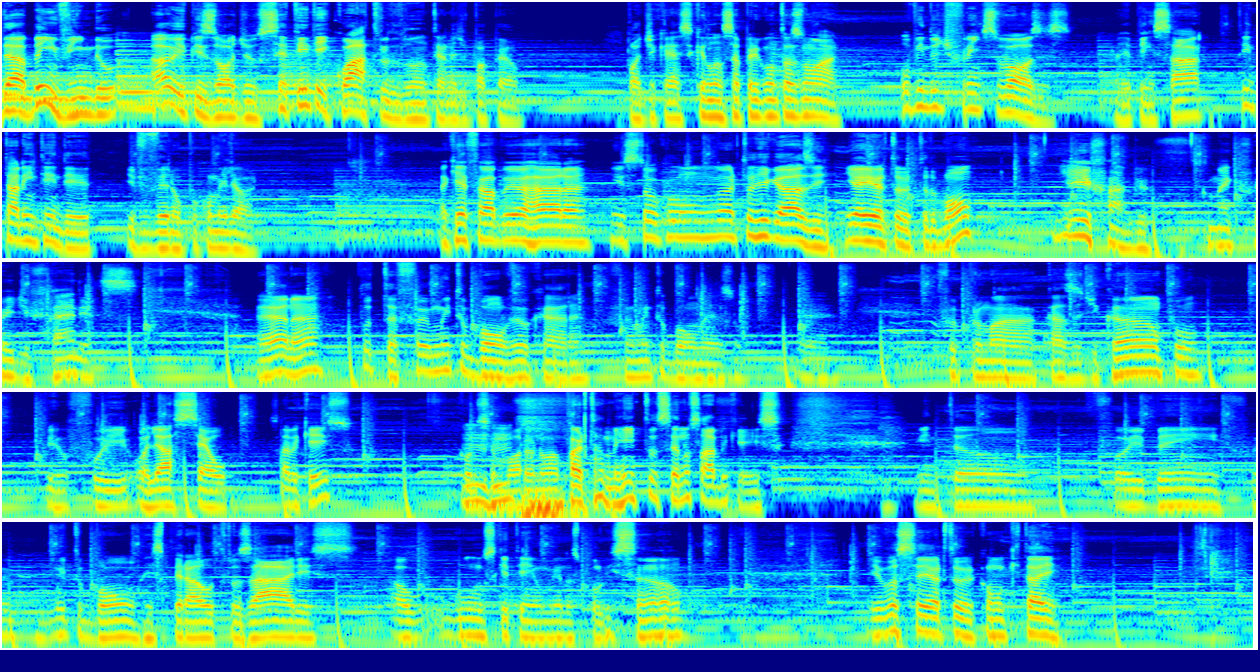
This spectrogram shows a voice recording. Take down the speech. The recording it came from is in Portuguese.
Bem-vinda, bem-vindo ao episódio 74 do Lanterna de Papel, podcast que lança perguntas no ar, ouvindo diferentes vozes, para repensar, tentar entender e viver um pouco melhor. Aqui é Fábio Errara e estou com Arthur Rigazzi. E aí, Arthur, tudo bom? E aí, Fábio, como é que foi de férias? É, né? Puta, foi muito bom, viu, cara? Foi muito bom mesmo. É. Fui para uma casa de campo, eu fui olhar céu. Sabe o que é isso? Quando uhum. você mora num apartamento, você não sabe o que é isso. Então, foi bem, foi muito bom respirar outros ares, alguns que tenham menos poluição. E você, Arthur, como que tá aí?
